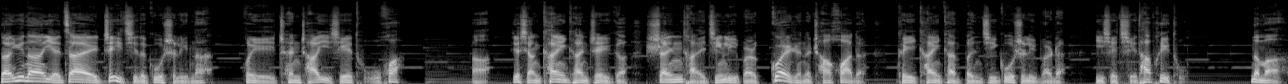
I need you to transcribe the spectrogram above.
暖玉呢，也在这期的故事里呢，会穿插一些图画，啊，要想看一看这个《山海经》里边怪人的插画的，可以看一看本集故事里边的一些其他配图。那么。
